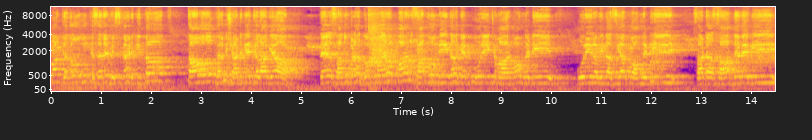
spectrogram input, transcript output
ਪਰ ਜਦੋਂ ਉਹਨੂੰ ਕਿਸੇ ਨੇ ਮਿਸਗਾਈਡ ਕੀਤਾ ਤਾਂ ਉਹ ਫਿਲਮ ਛੱਡ ਕੇ ਚਲਾ ਗਿਆ ਤੇ ਸਾਨੂੰ ਬੜਾ ਦੁੱਖ ਹੋਇਆ, ਪਰ ਸਾਨੂੰ ਉਮੀਦ ਆ ਕਿ ਪੂਰੀ ਚਮਾਰ ਕੌਮਨਿਟੀ ਪੂਰੀ ਰਵਿਦਾਸੀਆ ਕੌਮਨਿਟੀ ਸਾਡਾ ਸਾਥ ਦੇਵੇਗੀ।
